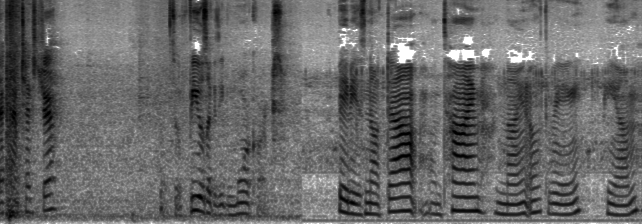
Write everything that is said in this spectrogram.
that kind of texture. So it feels like it's even more carbs. Baby is knocked out on time, 9.03 p.m.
